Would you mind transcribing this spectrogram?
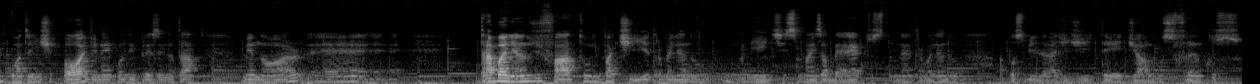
enquanto a gente pode, né, enquanto a empresa ainda está menor, é trabalhando de fato empatia, trabalhando ambientes mais abertos, né, trabalhando a possibilidade de ter diálogos francos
